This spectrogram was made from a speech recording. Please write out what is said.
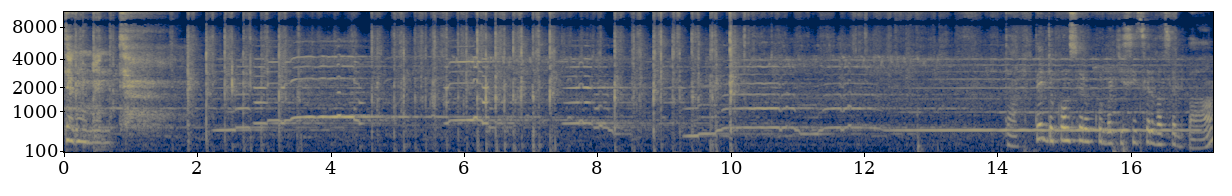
Tak moment. Tak, teď do konce roku 2022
